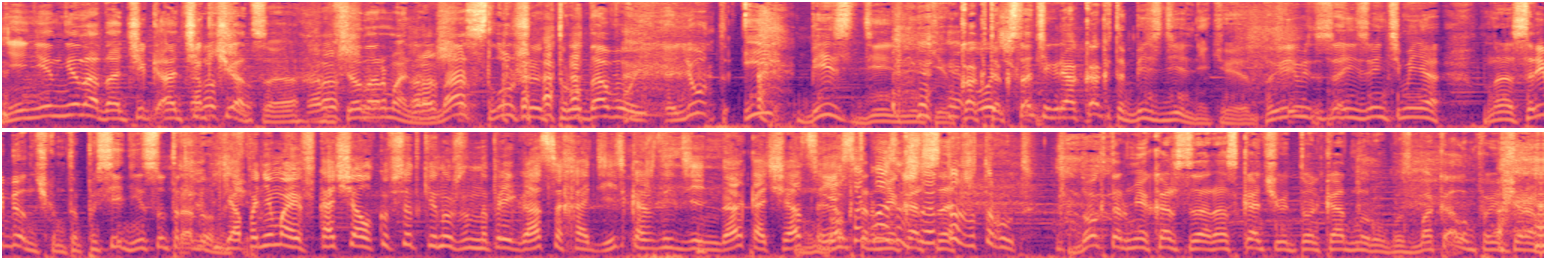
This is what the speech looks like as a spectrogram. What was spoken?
Не, не, не надо очек- очекчаться. хорошо, Все нормально. хорошо. Нас слушает трудовой люд и бездельники. Как-то, кстати говоря, а как это бездельники? Ты, извините меня, э, с ребеночком-то посиди с утра до ночи. Я понимаю, в качалку все-таки нужно напрягаться, ходить каждый день, да, качаться. Я Доктор, мне согласен, что кажется, это тоже труд. Доктор, мне кажется, раскачивает только одну руку с бокалом по вечерам.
